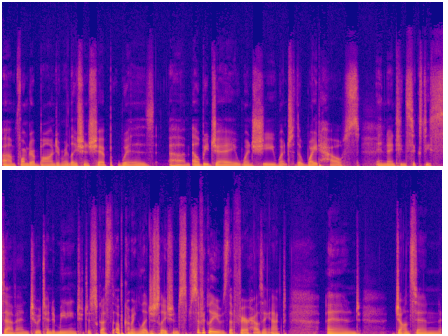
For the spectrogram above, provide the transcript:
um, formed a bond and relationship with um, LBJ when she went to the White House in 1967 to attend a meeting to discuss the upcoming legislation. Specifically, it was the Fair Housing Act. And Johnson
